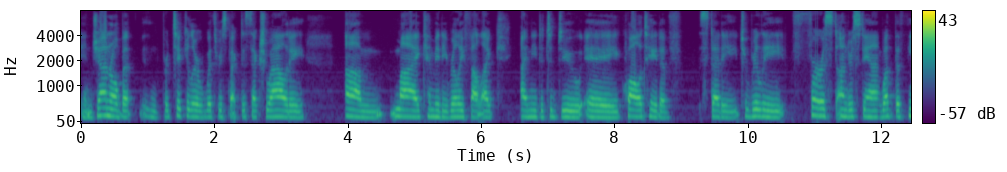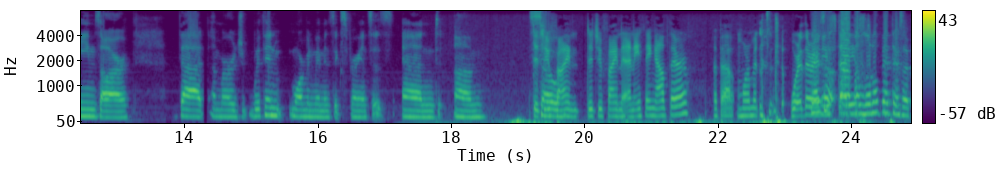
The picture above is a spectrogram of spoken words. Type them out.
in general, but in particular with respect to sexuality um, my committee really felt like I needed to do a qualitative study to really first understand what the themes are that emerge within Mormon women's experiences. And um, did so you find did you find anything out there about mormon were there there's any a, studies a little bit. There's a,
